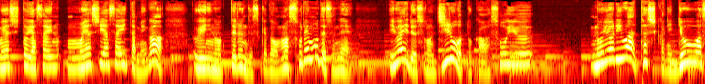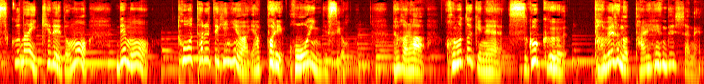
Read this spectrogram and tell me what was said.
もやしと野菜のもやし野菜炒めが上に乗ってるんですけどまあそれもですねいわゆるその二郎とかそういうのよりは確かに量は少ないけれどもでもトータル的にはやっぱり多いんですよ。だからこの時ねすごく食べるの大変でしたね。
